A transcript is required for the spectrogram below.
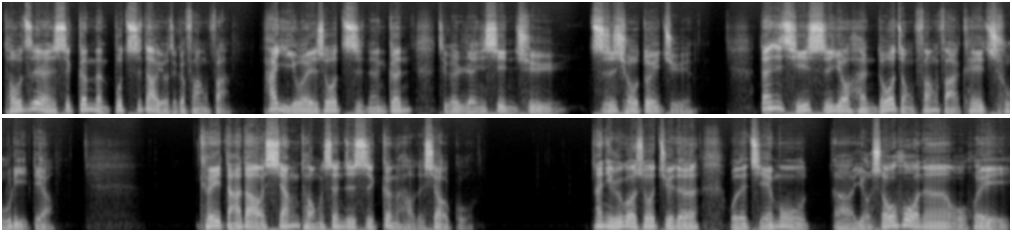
投资人是根本不知道有这个方法，他以为说只能跟这个人性去直球对决，但是其实有很多种方法可以处理掉，可以达到相同甚至是更好的效果。那你如果说觉得我的节目呃有收获呢，我会。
